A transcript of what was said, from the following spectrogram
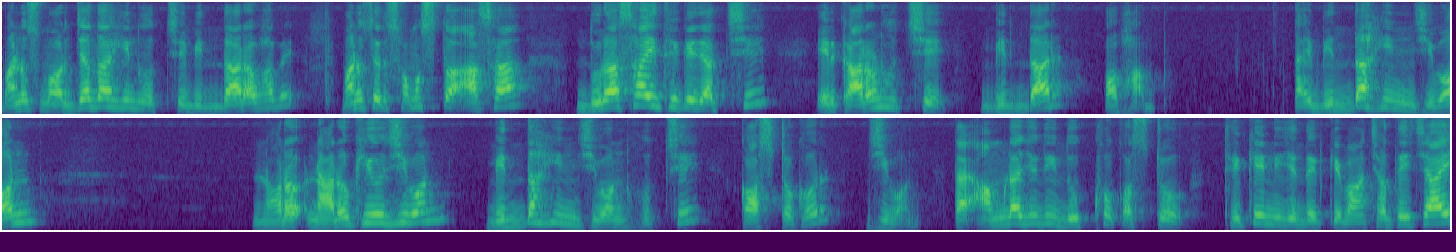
মানুষ মর্যাদাহীন হচ্ছে বিদ্যার অভাবে, মানুষের সমস্ত আশা দুরাশায় থেকে যাচ্ছে, এর কারণ হচ্ছে বিদ্যার অভাব। তাই বিদ্যাহীন জীবন, নর নারকীয় জীবন, বিদ্যাহীন জীবন হচ্ছে কষ্টকর জীবন। তাই আমরা যদি দুঃখ কষ্ট থেকে নিজেদেরকে বাঁচাতে চাই,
